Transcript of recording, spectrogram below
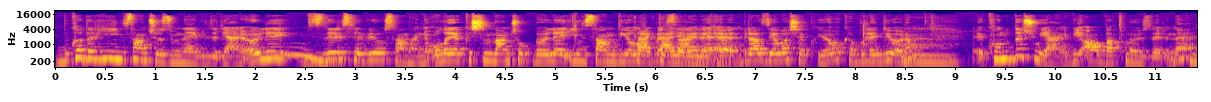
bu kadar iyi insan çözümleyebilir. Yani öyle Hmm. dizileri seviyorsan hani olay akışından çok böyle insan diyalog vesaire. Evet biraz yavaş akıyor. Kabul ediyorum. Hmm. E, Konu da şu yani bir aldatma üzerine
